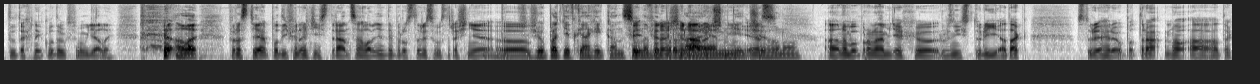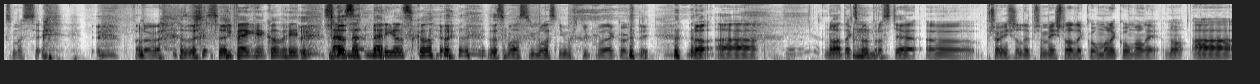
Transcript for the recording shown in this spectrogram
tu techniku, to už jsme udělali, ale prostě po té finanční stránce hlavně ty prostory jsou strašně, uh, že oplatit nějaký kancel nebo pronájem náročný, něčeho, yes. no. A nebo pronájem těch uh, různých studií a tak, studie Harryho Pottera, no a tak jsme si Týpek jakoby na, na, na Reelsko. zasmál svým vlastním vtipu, jako vždy. No a, no a tak jsme prostě uh, přemýšleli, přemýšleli, koumali, koumali, no a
